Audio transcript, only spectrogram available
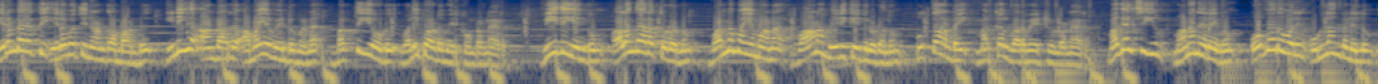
இரண்டாயிரத்தி இருபத்தி நான்காம் ஆண்டு இனிய ஆண்டாக அமைய வேண்டும் என பக்தியோடு வழிபாடு மேற்கொண்டனர். வீதி எங்கும் அலங்காரத்துடனும் வண்ணமயமான வான வேடிக்கைகளுடனும் புத்தாண்டை மக்கள் வரவேற்றுள்ளனர். மகிழ்ச்சியும் மனநிறைவும் ஒவ்வொருவரின் உள்ளங்களிலும்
